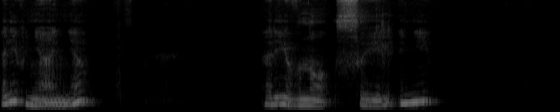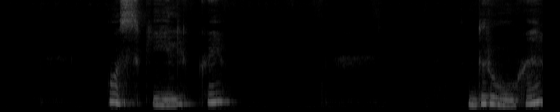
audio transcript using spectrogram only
Рівняння. Рівносильні, оскільки. Друге.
